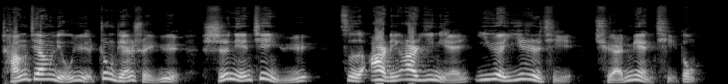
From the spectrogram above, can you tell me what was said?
长江流域重点水域十年禁渔自二零二一年一月一日起全面启动。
